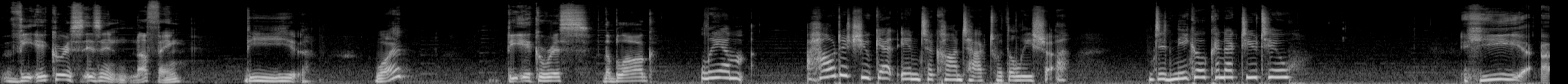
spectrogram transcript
The Icarus isn't nothing. The. What? The Icarus, the blog. Liam, how did you get into contact with Alicia? Did Nico connect you two? He. Uh,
